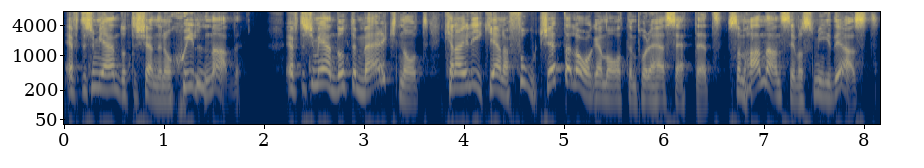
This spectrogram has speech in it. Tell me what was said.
eftersom jag ändå inte känner någon skillnad. Eftersom jag ändå inte märkt något kan han ju lika gärna fortsätta laga maten på det här sättet som han anser vara smidigast.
